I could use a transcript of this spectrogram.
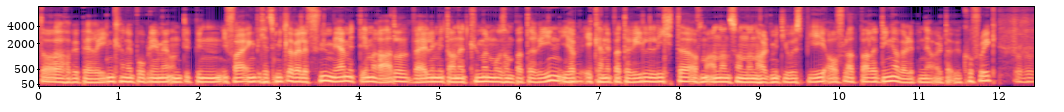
Da habe ich bei Regen keine Probleme und ich bin, ich fahre eigentlich jetzt mittlerweile viel mehr mit dem Radl, weil ich mich da nicht kümmern muss um Batterien. Ich habe mhm. eh keine Batterielichter auf dem anderen, sondern halt mit USB aufladbare Dinger, weil ich bin ja alter Öko-Freak. Mhm.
